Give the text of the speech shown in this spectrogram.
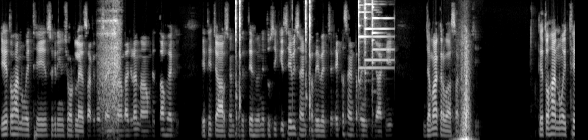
ਇਹ ਤੁਹਾਨੂੰ ਇੱਥੇ ਸਕਰੀਨਸ਼ਾਟ ਲੈ ਸਕਦੇ ਹੋ, ਸੈਂਟਰਾਂ ਦਾ ਜਿਹੜਾ ਨਾਮ ਦਿੱਤਾ ਹੋਇਆ ਇੱਥੇ ਚਾਰ ਸੈਂਟਰ ਦਿੱਤੇ ਹੋਏ ਨੇ, ਤੁਸੀਂ ਕਿਸੇ ਵੀ ਸੈਂਟਰ ਦੇ ਵਿੱਚ ਇੱਕ ਸੈਂਟਰ ਦੇ ਵਿੱਚ ਜਾ ਕੇ ਜਮ੍ਹਾਂ ਕਰਵਾ ਸਕਦੇ ਹੋ ਜੀ। ਤੇ ਤੁਹਾਨੂੰ ਇੱਥੇ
